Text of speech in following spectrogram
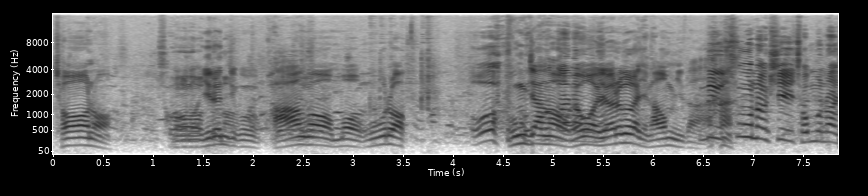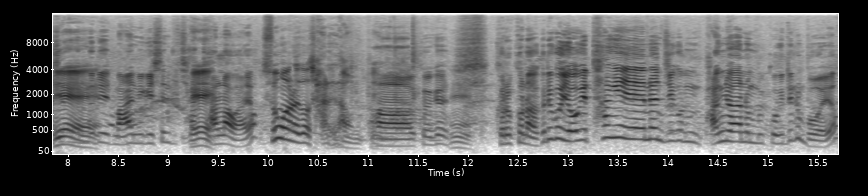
전어, 전어도 어, 이런 지고 광어, 뭐 우럭, 어, 붕장어, 뭐 나오네. 여러 가지 나옵니다. 근데 이 숭어 낚시 전문하시는 예. 분들이 많이 계신데 잘, 예. 잘 나와요? 숭어에도 잘 나옵니다. 아, 그게 예. 그렇구나. 그리고 여기 탕에는 지금 방류하는 물고기들이 뭐예요?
